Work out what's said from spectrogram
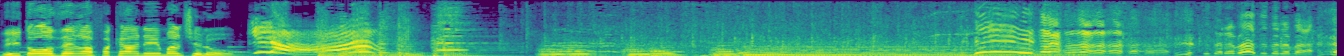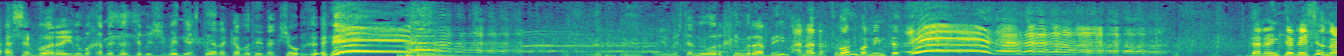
ואיתו עוזר ההפקה הנאמן שלו! תודה רבה, תודה רבה. השבוע ראינו בחדשות שבשוודיה שתי רכבות התנגשו. היום יש לנו אורחים רבים, ענת עצמון פה נמצאת. דנה אינטרנשיונל.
